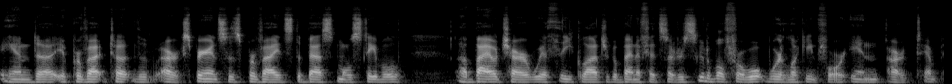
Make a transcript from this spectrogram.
and uh, it provide the, our experiences provides the best, most stable uh, biochar with ecological benefits that are suitable for what we're looking for in our temp,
